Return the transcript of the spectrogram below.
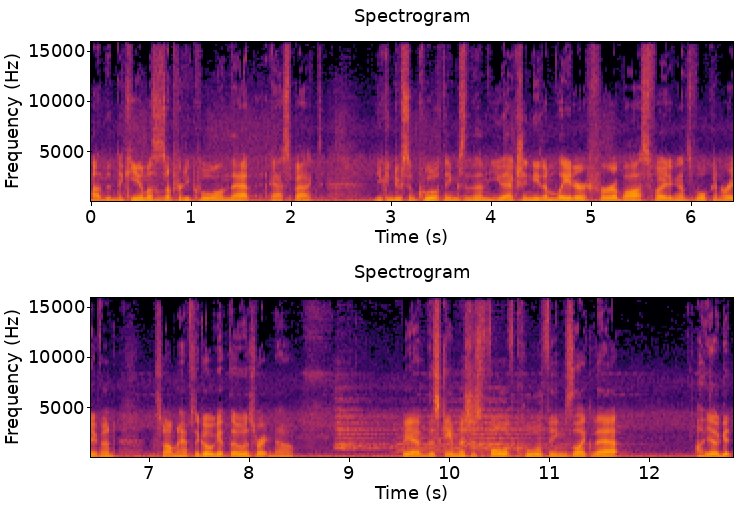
Uh, the Nikita missiles are pretty cool in that aspect. You can do some cool things with them. You actually need them later for a boss fight against Vulcan Raven, so I'm gonna have to go get those right now. But yeah, this game is just full of cool things like that. Uh, you'll get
